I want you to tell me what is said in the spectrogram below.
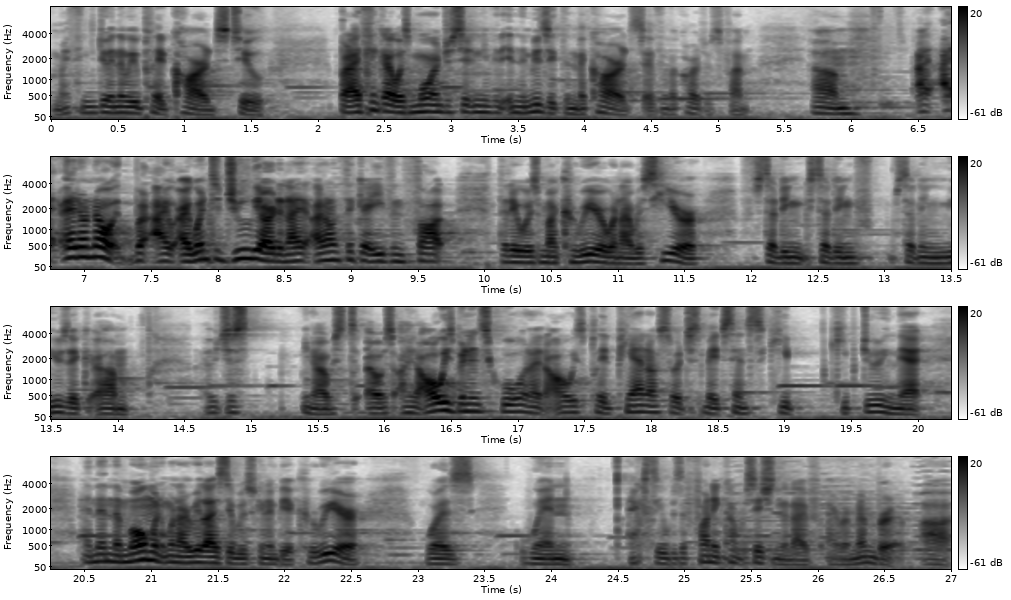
my thing to do. And then we played cards too. But I think I was more interested in, in the music than the cards. I think the cards was fun. Um, I, I, I, don't know, but I, I went to Juilliard and I, I don't think I even thought that it was my career when I was here studying studying studying music. Um, I was just you know I was I was I had always been in school and I'd always played piano, so it just made sense to keep keep doing that. And then the moment when I realized it was going to be a career was when, actually, it was a funny conversation that I've, i remember. Uh,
